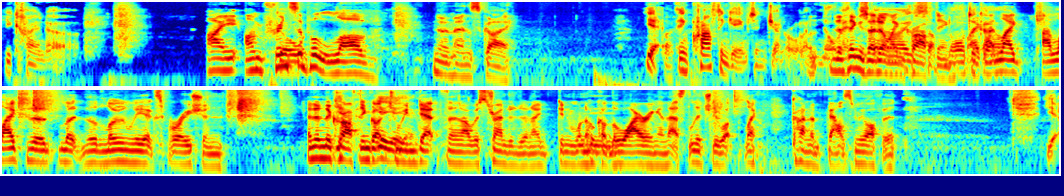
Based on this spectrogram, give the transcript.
you kind of I, on principle, love No Man's Sky. Yeah, and crafting games in general. Like no the thing is, I don't like crafting. Like I like, I liked the the lonely exploration, and then the crafting got yeah, yeah, too yeah. in depth, and I was stranded, and I didn't want to hook up the wiring, and that's literally what like kind of bounced me off it. Yeah.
